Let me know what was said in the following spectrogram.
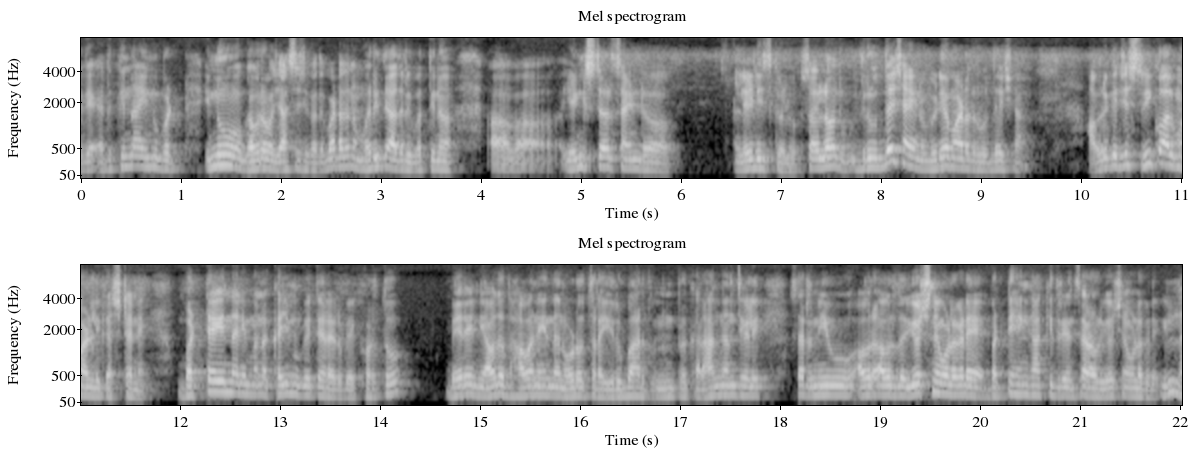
ಇದೆ ಅದಕ್ಕಿಂತ ಇನ್ನೂ ಬಟ್ ಇನ್ನೂ ಗೌರವ ಜಾಸ್ತಿ ಸಿಗುತ್ತೆ. ಬಟ್ ಅದನ್ನು ಮರಿತಾ ಆದರೆ ಇವತ್ತಿನ ಯಂಗ್ಸ್ಟರ್ಸ್ ಆ್ಯಂಡ್ ಲೇಡೀಸ್ಗಳು ಸೊ ಎಲ್ಲೊಂದು ಇದ್ರ ಉದ್ದೇಶ ಏನು? ವಿಡಿಯೋ ಮಾಡೋದ್ರ ಉದ್ದೇಶ? ಅವರಿಗೆ ಜಸ್ಟ್ ರೀಕಾಲ್ ಮಾಡಲಿಕ್ಕೆ ಅಷ್ಟೇ ಬಟ್ಟೆಯಿಂದ ನಿಮ್ಮನ್ನು ಕೈ ಮುಗಿತಾರೆ ಇರಬೇಕು. ಹೊರತು ಬೇರೆ ಯಾವುದೋ ಭಾವನೆಯಿಂದ ನೋಡೋ ಥರ ಇರಬಾರ್ದು ನನ್ನ ಪ್ರಕಾರ. ಹಂಗಂತೇಳಿ ಸರ್ ನೀವು ಅವ್ರ, ಅವ್ರದ್ದು ಯೋಚನೆ ಒಳಗಡೆ ಬಟ್ಟೆ ಹೆಂಗೆ ಹಾಕಿದ್ರಿ ಅಂತ ಸರ್ ಅವ್ರ ಯೋಚನೆ ಒಳಗಡೆ ಇಲ್ಲ.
